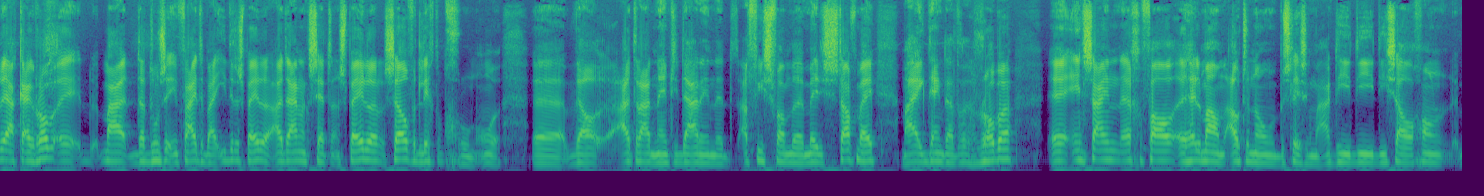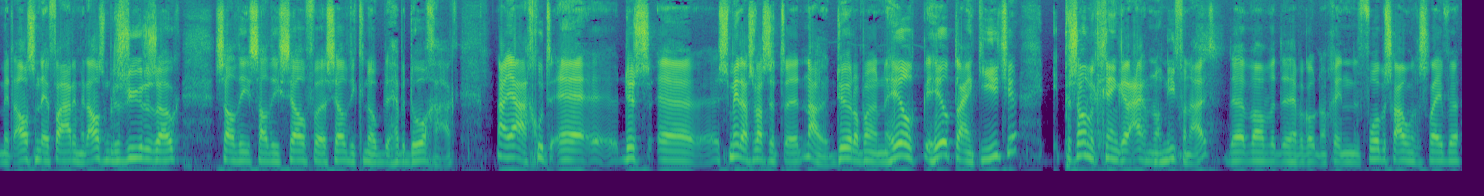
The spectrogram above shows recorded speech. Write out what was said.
ja, kijk, Rob, eh, maar dat doen ze in feite bij iedere speler. Uiteindelijk zet een speler zelf het licht op groen. Wel, uiteraard neemt hij daarin het advies van de medische staf mee. Maar ik denk dat Robben eh, in zijn eh, geval eh, helemaal een autonome beslissing maakt. Die, die, die zal gewoon met al zijn ervaring, met al zijn blessures ook, zal die, zal die zelf, zelf die knoop hebben doorgehaakt. Nou ja, goed. dus smiddags was het, nou, deur op een heel, heel klein kiertje. Persoonlijk ging ik er eigenlijk nog niet van uit. De, dat heb ik ook nog in de voorbeschouwing geschreven.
